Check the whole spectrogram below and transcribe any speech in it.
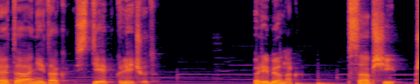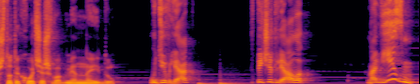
Это они так степь кличут. Ребенок. Сообщи, что ты хочешь в обмен на еду? Удивляк? Впечатлялок? Новизм?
